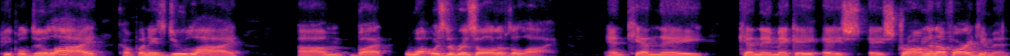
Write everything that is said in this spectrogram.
people do lie, companies do lie, um, but what was the result of the lie? And can they can they make a, a, a strong enough argument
